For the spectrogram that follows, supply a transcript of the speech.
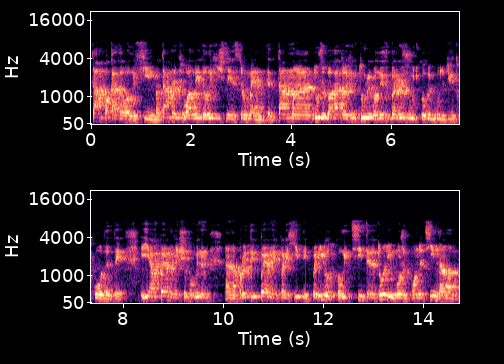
там показували фільми, там працювали ідеологічні інструменти, там е, дуже багато агентури вони збережуть, коли будуть відходити. І я впевнений, що повинен е, пройти певний перехідний період, коли ці території можуть повноцінно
